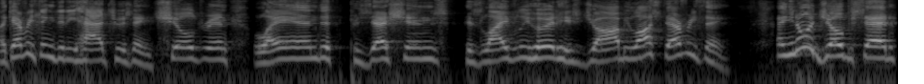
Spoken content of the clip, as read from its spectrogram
Like everything that he had to his name children, land, possessions, his livelihood, his job. He lost everything. And you know what Job said?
